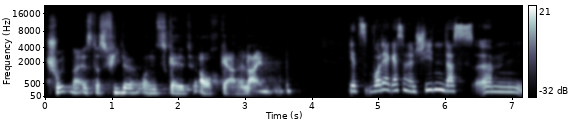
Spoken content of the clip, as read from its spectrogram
Schuldner ist, dass viele uns Geld auch gerne leihen. Jetzt wurde ja gestern entschieden, dass ähm,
